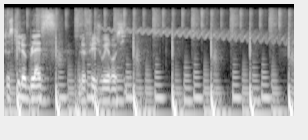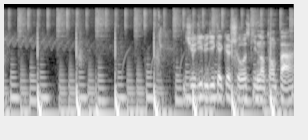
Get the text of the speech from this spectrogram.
Tout ce qui le blesse le fait jouir aussi. Judy lui dit quelque chose qu'il n'entend pas.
